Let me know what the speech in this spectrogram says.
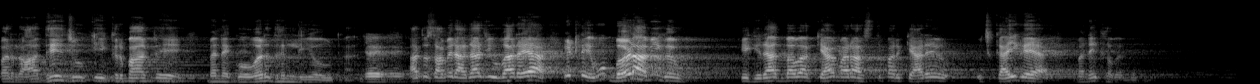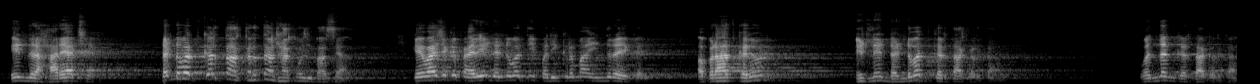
પણ રાધે જુ કી કૃપાતે મને ગોવર્ધન લિયો ઉઠા. આ તો સામે રાધાજી ઊભા રહ્યા એટલે એવું બળ આવી ગયું કે ગિરાજ બાબા ક્યાં મારા હસ્ત પર ક્યારે ઉચકાઈ ગયા મને ખબર નથી ઇન્દ્ર હાર્યા છે. દંડવત કરતા કરતા ઠાકોરજી પાસે આવે કહેવાય છે કે પહેલી દંડવતની પરિક્રમા ઇન્દ્રએ કરી. અપરાધ કર્યો ને? એટલે દંડવત કરતા કરતા. વંદન કરતા કરતા.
